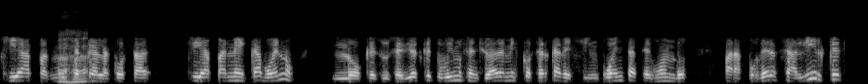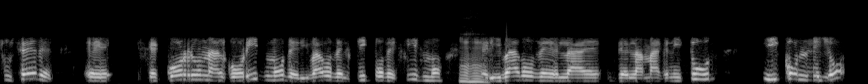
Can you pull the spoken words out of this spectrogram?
Chiapas, muy cerca de la costa chiapaneca. Bueno, lo que sucedió es que tuvimos en Ciudad de México cerca de 50 segundos para poder salir. ¿Qué sucede? Eh, se corre un algoritmo derivado del tipo de sismo, derivado de la, de la magnitud, y con ello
